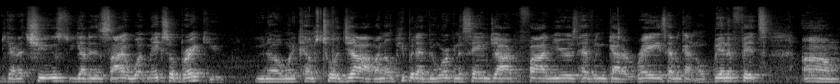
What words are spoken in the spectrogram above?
you gotta choose. You gotta decide what makes or break you. You know, when it comes to a job, I know people that have been working the same job for five years, haven't got a raise, haven't got no benefits. Um,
